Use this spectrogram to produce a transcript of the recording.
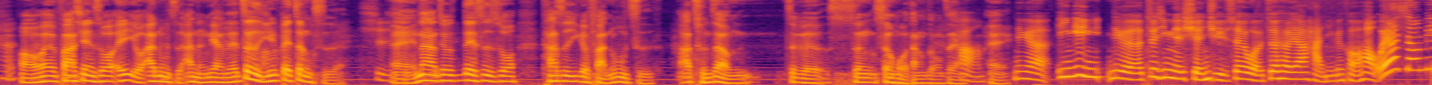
哦会发现说哎有暗物质暗能量在，这个已经被证实了。是哎，那就类似说它是一个反物质啊，存在我们这个生生活当中这好样。哎，那个因应那个最近的选举，所以我最后要喊一个口号：我要消灭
